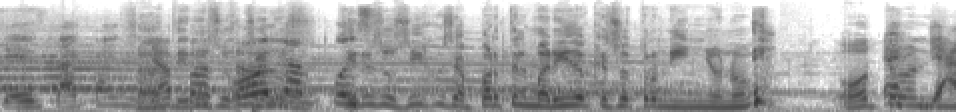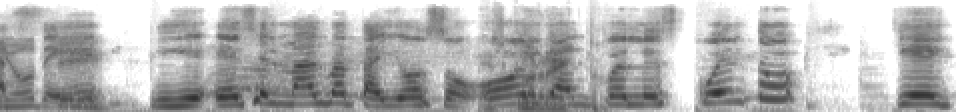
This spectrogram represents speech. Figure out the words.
que está O cañón. sea, tiene, sus, pasó. tiene- Oigan, pues- tiene sus hijos y aparte el marido que es otro niño, ¿no? Otro Ya niñote. sé. Y es el más batalloso. Es Oigan, correcto. pues les cuento que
